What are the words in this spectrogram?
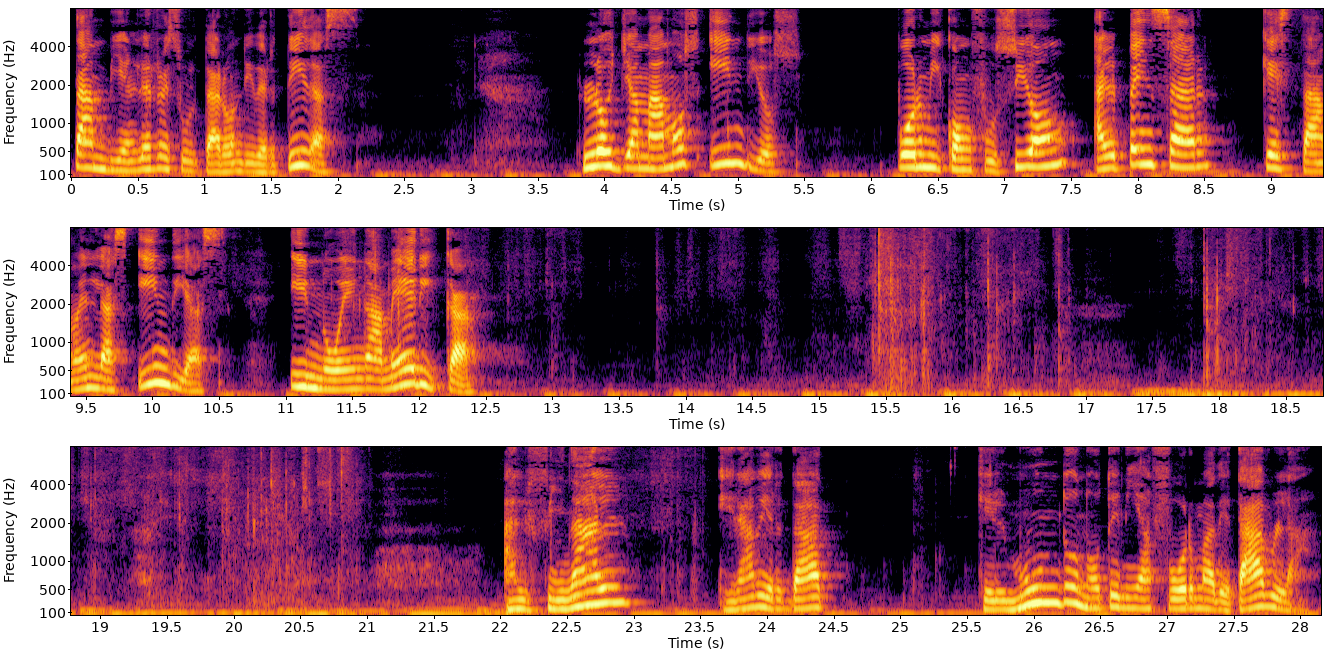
también les resultaron divertidas. Los llamamos indios por mi confusión al pensar que estaba en las Indias y no en América. Al final era verdad que el mundo no tenía forma de tabla.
